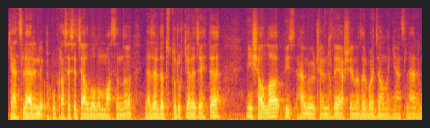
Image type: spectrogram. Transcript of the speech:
gənclərin bu prosesə cəlb olunmasını nəzərdə tuturuq gələcəkdə. İnşallah biz həm ölkəmizdə yaşayan Azərbaycanlı gənclərin,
